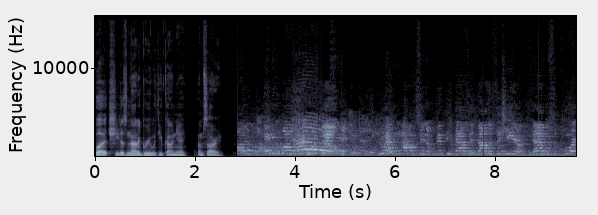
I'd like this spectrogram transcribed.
but she does not agree with you, Kanye. I'm sorry. Anyone you have an option of fifty thousand dollars a year that I will support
